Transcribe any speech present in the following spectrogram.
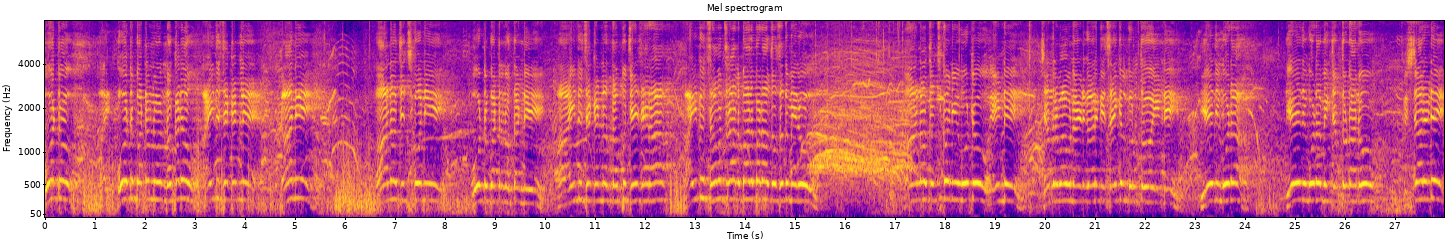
ఓటు ఓటు బటన్ నొక్కడం ఐదు సెకండ్లే. కానీ ఆలోచించుకొని ఓటు బటన్ నొత్తండి ఆ ఐదు సెకండ్లో తప్పు చేశారా? ఐదు సంవత్సరాలు బాధపడాల్సి వస్తుంది మీరు. ఆలోచించుకొని ఓటు వేయండి. చంద్రబాబు నాయుడు గారికి సైకిల్ గుర్తు వేయండి. ఏది కూడా ఏది కూడా మీకు చెప్తున్నాను. కృష్ణారెడ్డి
